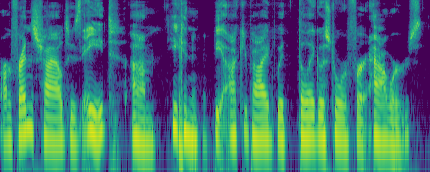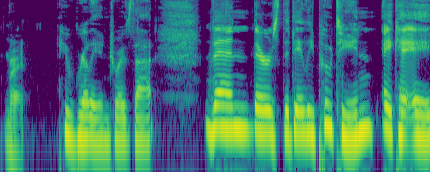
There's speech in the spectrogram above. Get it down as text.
our friend's child who's eight, um, he can be occupied with the Lego store for hours. Right. He really enjoys that. Then there's the Daily Poutine, aka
